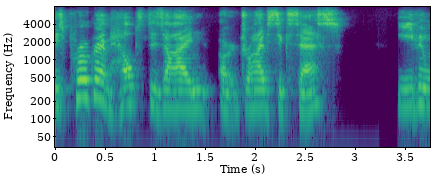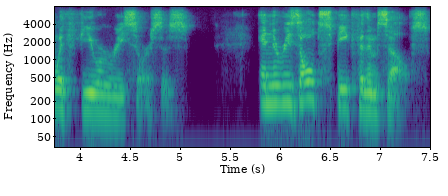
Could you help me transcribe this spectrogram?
this program helps design or drive success even with fewer resources. And the results speak for themselves.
